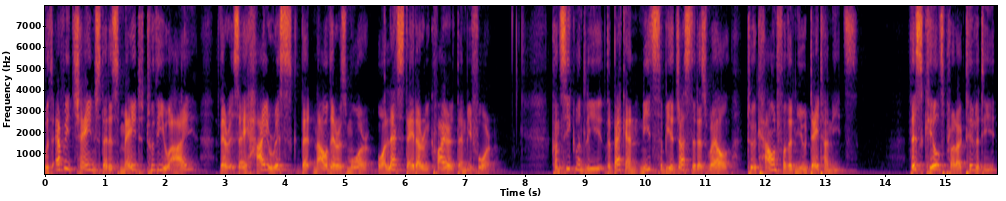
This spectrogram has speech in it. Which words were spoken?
With every change that is made to the UI, there is a high risk that now there is more or less data required than before. Consequently, the backend needs to be adjusted as well to account for the new data needs. This kills productivity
